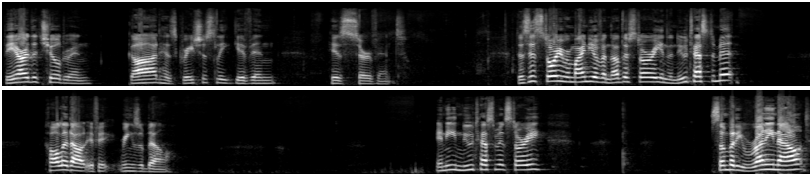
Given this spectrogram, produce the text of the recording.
They are the children God has graciously given his servant. Does this story remind you of another story in the New Testament? Call it out if it rings a bell. Any New Testament story? somebody running out,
